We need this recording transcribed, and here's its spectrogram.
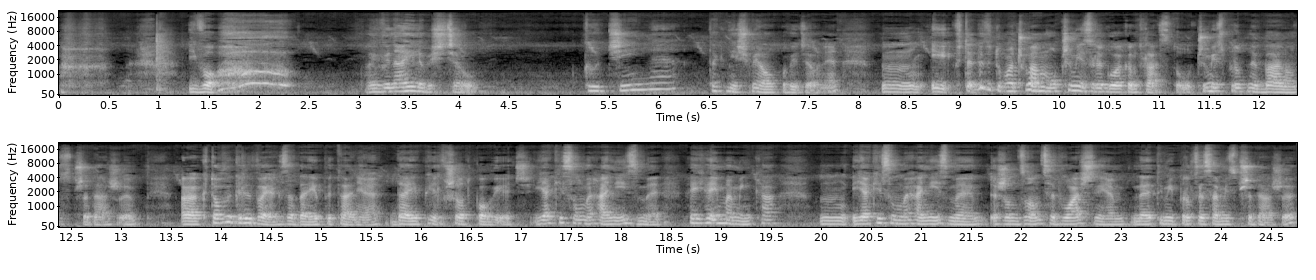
Iwo, a ja mówię, na ile byś chciał? Godzinę? Tak nieśmiało powiedział, nie? Mm, I wtedy wytłumaczyłam mu, czym jest reguła kontrastu, czym jest próbny balans sprzedaży, kto wygrywa, jak zadaje pytanie, daje pierwszą odpowiedź, jakie są mechanizmy, hej, hej, maminka, jakie są mechanizmy rządzące właśnie e, tymi procesami sprzedaży,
